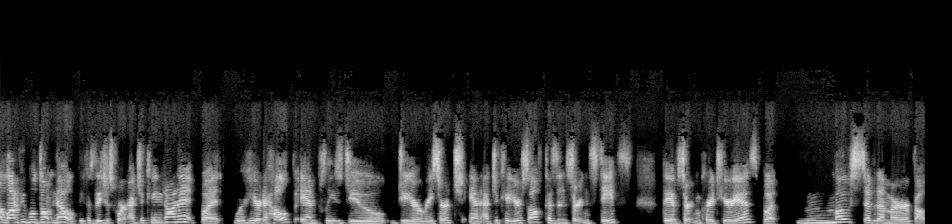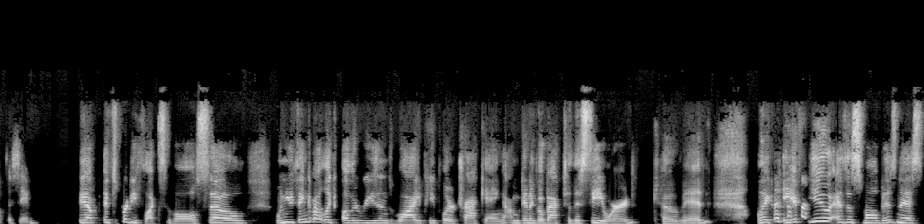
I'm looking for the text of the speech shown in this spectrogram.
a lot of people don't know because they just weren't educated on it but we're here to help and please do do your research and educate yourself because in certain states they have certain criterias but most of them are about the same Yep, it's pretty flexible. So when you think about like other reasons why people are tracking, I'm going to go back to the C word, COVID. Like if you as a small business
